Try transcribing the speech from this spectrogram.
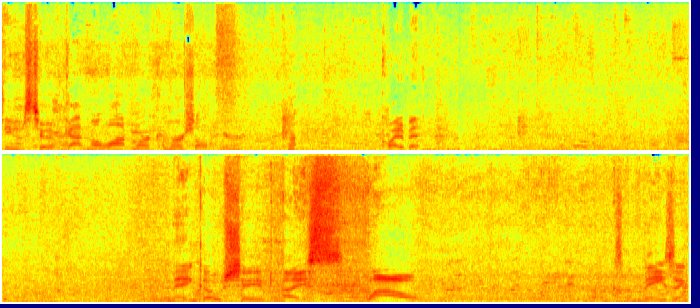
Seems to have gotten a lot more commercial here. Quite a bit. Mango shaved ice. Wow! Looks amazing.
